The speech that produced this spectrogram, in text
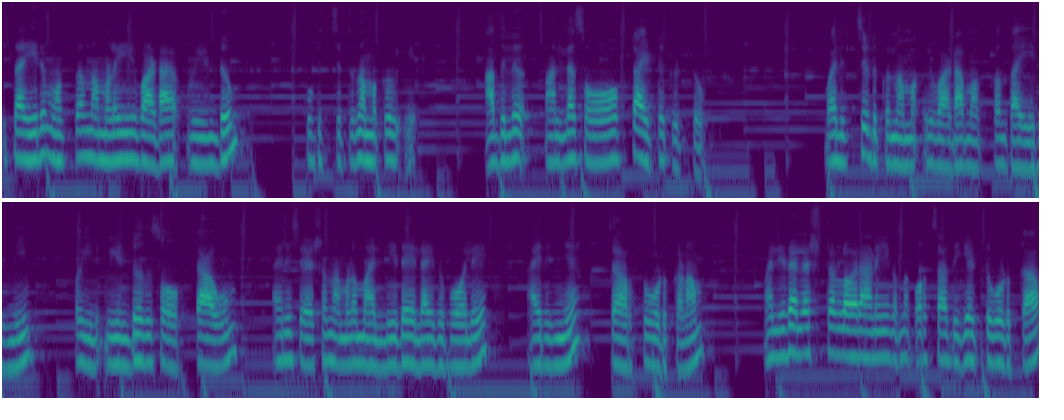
ഈ തൈര് മൊത്തം നമ്മൾ ഈ വട വീണ്ടും കുടിച്ചിട്ട് നമുക്ക് അതിൽ നല്ല സോഫ്റ്റായിട്ട് കിട്ടും. വലിച്ചെടുക്കും നമ്മ ഈ വട മൊത്തം തൈരിനെയും. അപ്പോൾ വീണ്ടും അത് സോഫ്റ്റ് ആവും അതിന് ശേഷം നമ്മൾ മല്ലിയുടെ ഇല ഇതുപോലെ അരിഞ്ഞ് ചേർത്ത് കൊടുക്കണം. മല്ലിയുടെ ഇല ഇഷ്ടമുള്ളവരാണെങ്കിൽ കുറച്ചധികം ഇട്ട് കൊടുക്കാം.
